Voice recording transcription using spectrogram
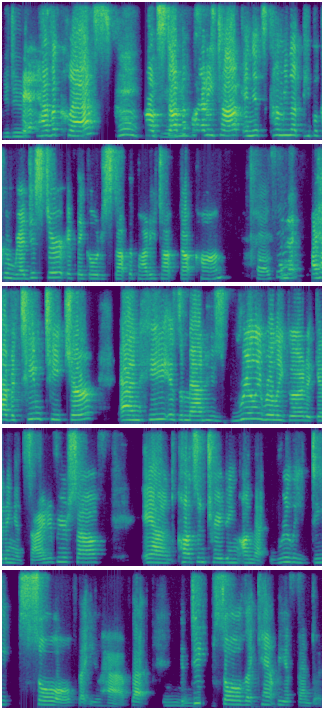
You do I have a class called Stop the Potty Talk, and it's coming up. People can register if they go to stopthepottytalk.com. Awesome. I, I have a team teacher, and he is a man who's really, really good at getting inside of yourself and concentrating on that really deep soul that you have, that the mm. deep soul that can't be offended,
